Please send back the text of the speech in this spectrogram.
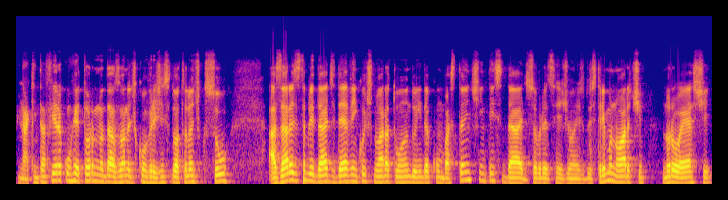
Na quinta-feira, com o retorno da zona de convergência do Atlântico Sul, as áreas de estabilidade devem continuar atuando ainda com bastante intensidade sobre as regiões do extremo norte, noroeste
